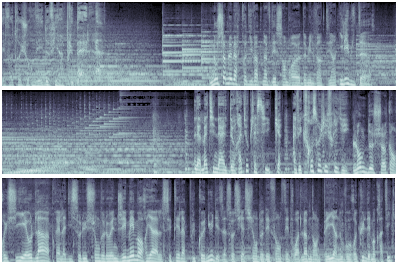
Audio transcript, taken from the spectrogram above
et votre journée devient plus belle. Nous sommes le mercredi 29 décembre 2021, il est 8 heures. La matinale de Radio Classique avec François Geffrier. L'onde de choc en Russie et au-delà après la dissolution de l'ONG Mémorial. C'était la plus connue des associations de défense des droits de l'homme dans le pays. Un nouveau recul démocratique.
